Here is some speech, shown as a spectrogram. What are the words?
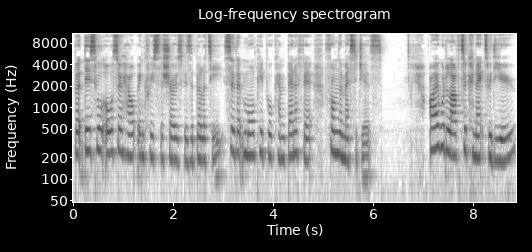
but this will also help increase the show's visibility so that more people can benefit from the messages. I would love to connect with you.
